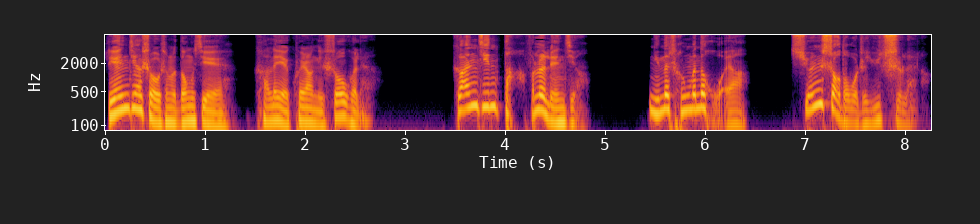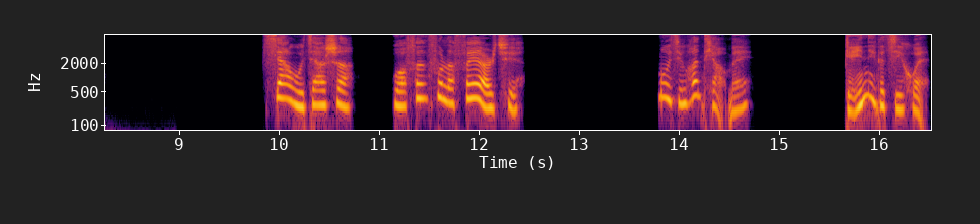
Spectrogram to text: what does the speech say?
连家手上的东西看来也快让你收回来了，赶紧打发了连景，你那城门的火呀，全烧到我这鱼池来了。”下午交涉，我吩咐了菲儿去。穆景欢挑眉。给你个机会，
